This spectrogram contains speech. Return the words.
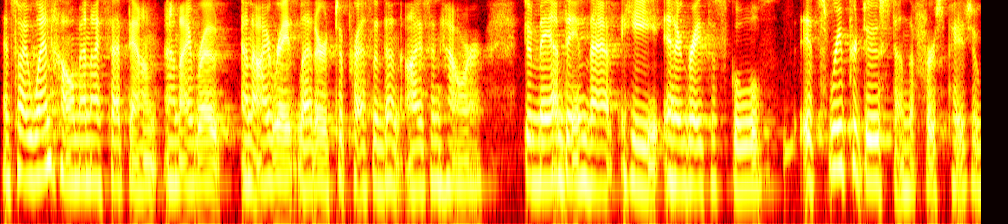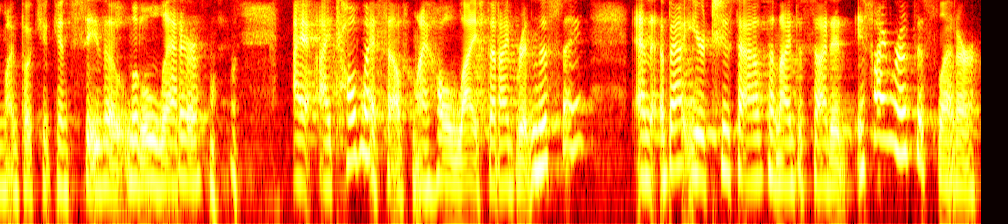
And so I went home and I sat down and I wrote an irate letter to President Eisenhower demanding that he integrate the schools it's reproduced on the first page of my book. You can see the little letter. I, I told myself my whole life that I'd written this thing. And about year 2000, I decided if I wrote this letter,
